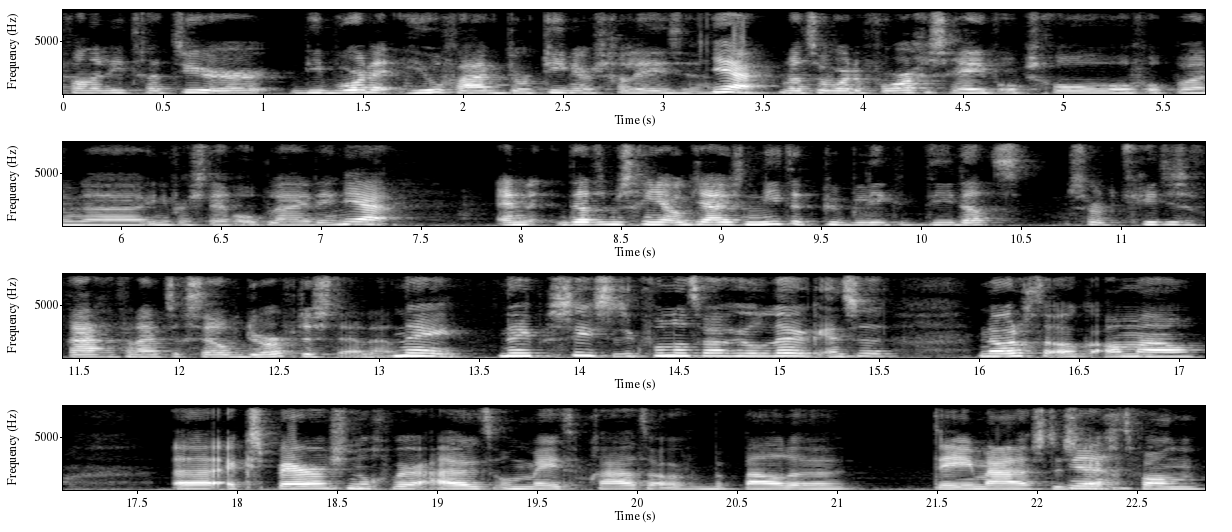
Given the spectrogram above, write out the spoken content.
van de literatuur, die worden heel vaak door tieners gelezen. Ja, Omdat ze worden voorgeschreven op school of op een eh, universitaire opleiding. ja, En dat is misschien ook juist niet het publiek die dat soort kritische vragen vanuit zichzelf durft te stellen. nee, nee, precies. Dus ik vond dat wel heel leuk. En ze nodigden ook allemaal eh, experts nog weer uit om mee te praten over bepaalde thema's. Dus echt van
